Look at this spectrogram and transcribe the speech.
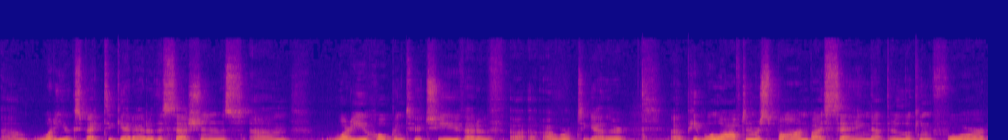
um, what do you expect to get out of the sessions? Um, what are you hoping to achieve out of uh, our work together? Uh, people will often respond by saying that they're looking for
